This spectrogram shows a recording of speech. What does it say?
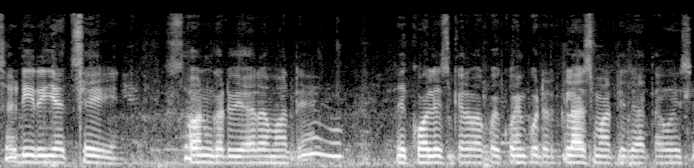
ચડી રહ્યા છે સોનગઢ વિહારા માટે. કોલેજ કરવા કોઈ કોમ્પ્યુટર ક્લાસ માટે જતા હોય છે.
